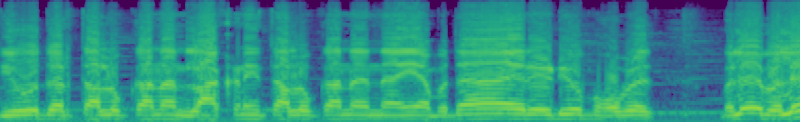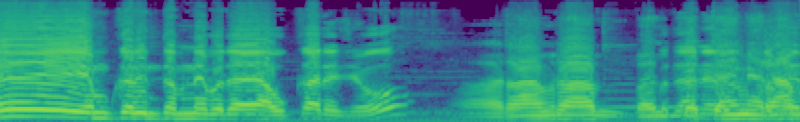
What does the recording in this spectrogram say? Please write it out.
દિયોદર તાલુકાના લાખણી તાલુકાના ને અહીંયા બધા રેડિયો હોબળે ભલે ભલે એમ કરીને તમને બધા આવકારે છે હો. રામ રામ. બધાને રામ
